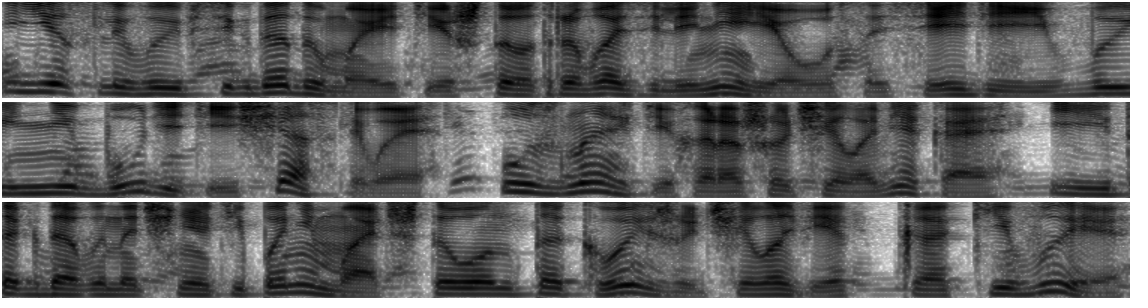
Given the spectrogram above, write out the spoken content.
если вы всегда думаете, что трава зеленее у соседей, вы не будете счастливы. Узнайте хорошо человека, и тогда вы начнете понимать, что он такой же человек, как и вы.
